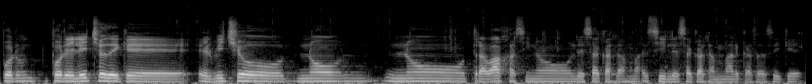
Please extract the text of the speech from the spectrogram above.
por, el hecho de que el bicho no, no trabaja si, no le sacas las, si le sacas las marcas, así que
